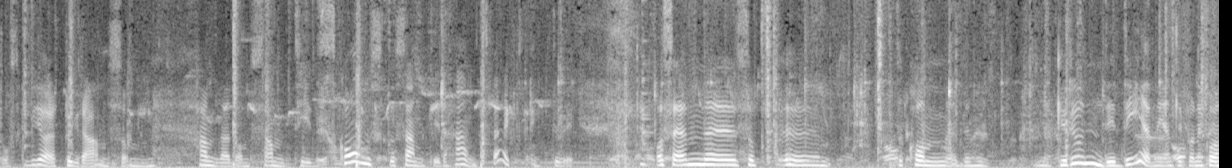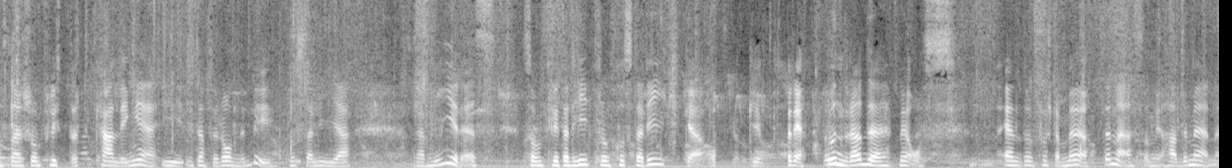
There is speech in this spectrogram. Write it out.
Då skulle vi göra ett program som handlade om samtidskonst och samtida hantverk tänkte vi. Och sen eh, så, så kom den grundidén egentligen från en konstnär som flyttat till Kallinge i, utanför Ronneby, Rosalia Ramirez, som flyttade hit från Costa Rica och berätt, undrade med oss, en av de första mötena som jag hade med henne,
